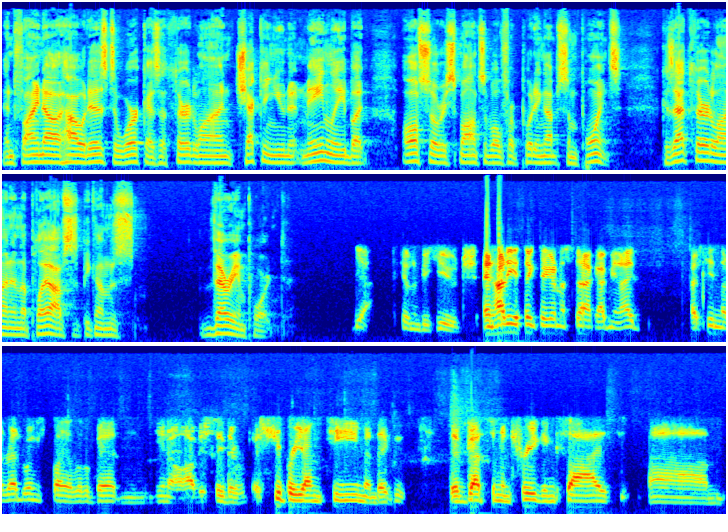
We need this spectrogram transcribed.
and find out how it is to work as a third line checking unit mainly, but also responsible for putting up some points. Because that third line in the playoffs becomes very important. Yeah, it's going to be huge. And how do you think they're going to stack? I mean, I've I've seen the Red Wings play a little bit, and you know, obviously they're a super young team, and they they've got some intriguing size. Um,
